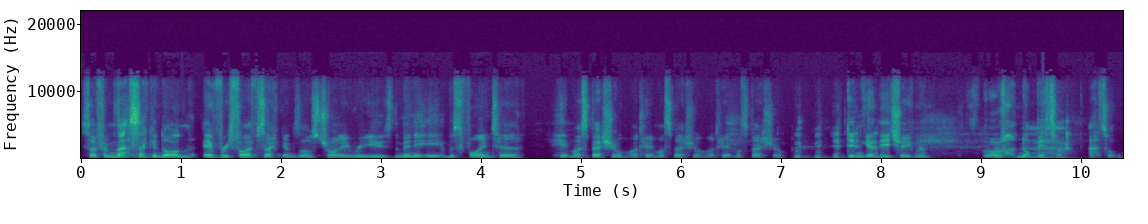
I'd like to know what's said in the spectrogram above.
So from that second on, every five seconds, I was trying to reuse. The minute it was fine to hit my special, I'd hit my special. I'd hit my special. Didn't get the achievement. Oh, not bitter at all.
